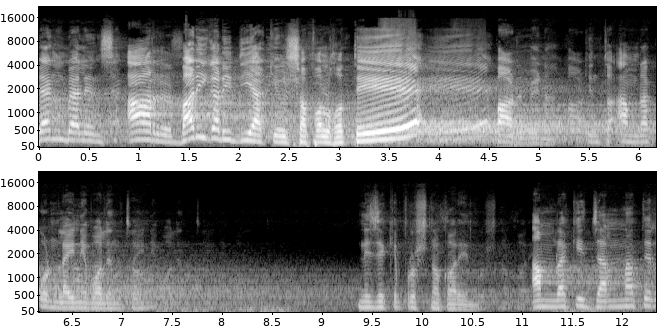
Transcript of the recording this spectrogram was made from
ব্যাংক ব্যালেন্স আর বাড়ি গাড়ি দিয়া কেউ সফল হতে পারবে না। কিন্তু আমরা কোন লাইনে বলেন তো? নিজেকে প্রশ্ন করেন, আমরা কি জান্নাতের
